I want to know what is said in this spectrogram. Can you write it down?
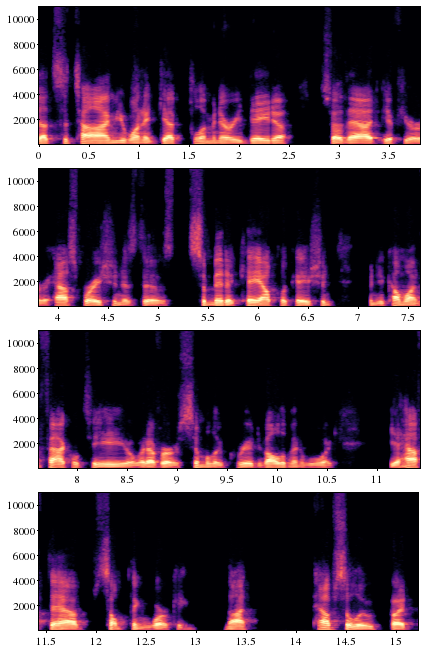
That's the time you want to get preliminary data so that if your aspiration is to submit a K application when you come on faculty or whatever similar career development award, you have to have something working. Not absolute, but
